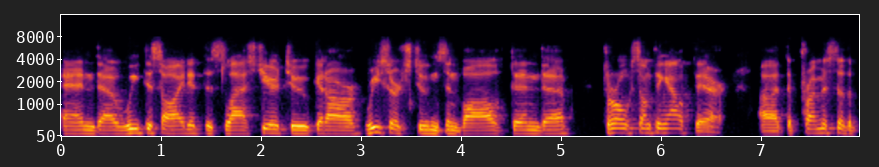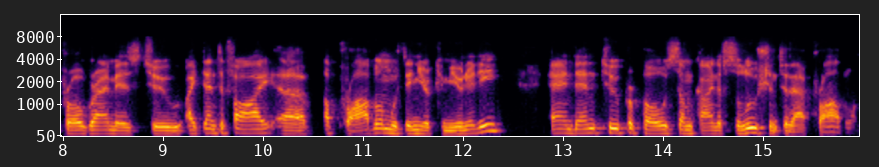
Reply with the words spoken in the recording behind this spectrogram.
And uh, we decided this last year to get our research students involved and uh, throw something out there. Uh, the premise of the program is to identify uh, a problem within your community and then to propose some kind of solution to that problem.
